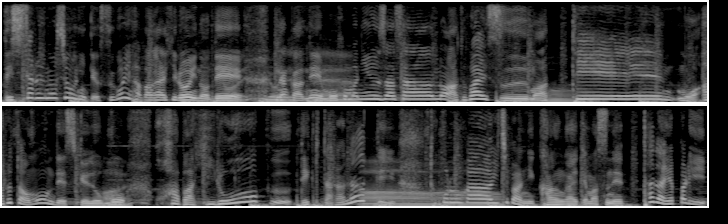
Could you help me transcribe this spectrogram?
デジタルの商品ってすごい幅が広いので。広いなんかねもうほんまにユーザーさんのアドバイスもあってもあるとは思うんですけども、はい。幅広くできたらなっていうところが一番に考えてますね。ただやっぱり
